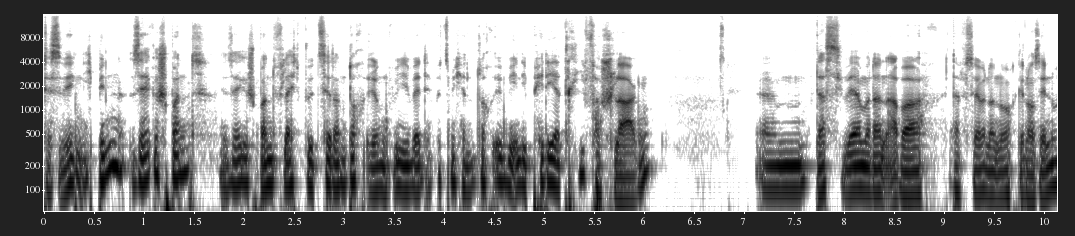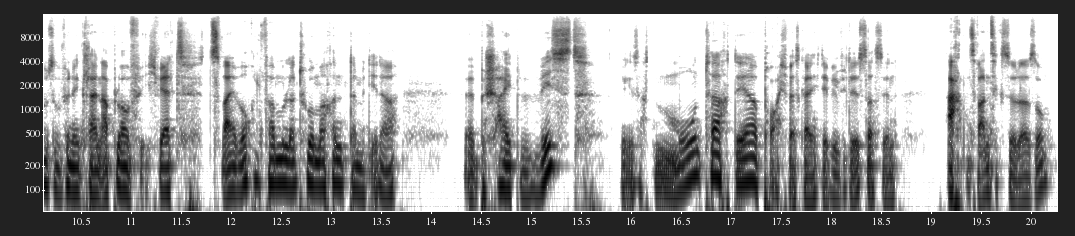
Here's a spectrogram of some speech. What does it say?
deswegen, ich bin sehr gespannt, sehr gespannt. Vielleicht wird es ja dann doch irgendwie, wird es mich ja doch irgendwie in die Pädiatrie verschlagen. Ähm, das werden wir dann aber, das werden wir dann noch genau sehen. Nur so für den kleinen Ablauf. Ich werde zwei Wochen Formulatur machen, damit ihr da äh, Bescheid wisst. Wie gesagt, Montag der, boah, ich weiß gar nicht, der wie viel ist das denn? 28. oder so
